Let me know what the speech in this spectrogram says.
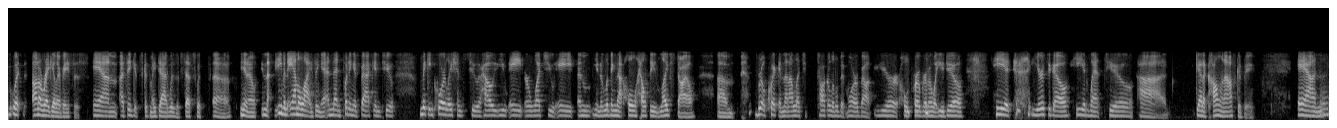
what on a regular basis. And I think it's because my dad was obsessed with, uh, you know, even analyzing it and then putting it back into making correlations to how you ate or what you ate and, you know, living that whole healthy lifestyle um, real quick, and then I'll let you talk a little bit more about your whole program and what you do. He years ago he had went to uh, get a colonoscopy, and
